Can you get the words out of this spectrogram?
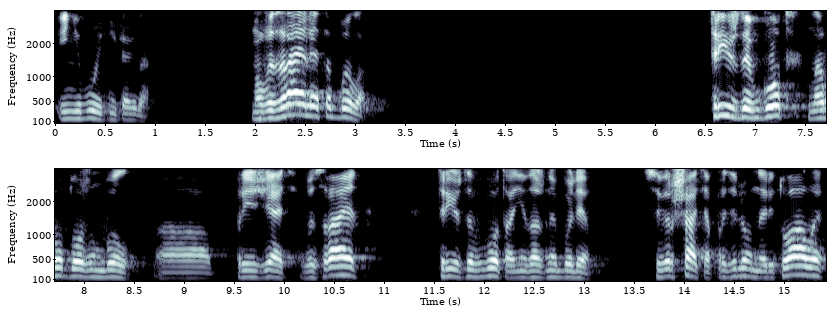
И не будет никогда. Но в Израиле это было. Трижды в год народ должен был э, приезжать в Израиль. Трижды в год они должны были совершать определенные ритуалы,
